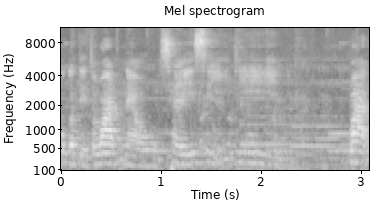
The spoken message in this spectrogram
ปกติจะวาดแนวใช้สีที่วาด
